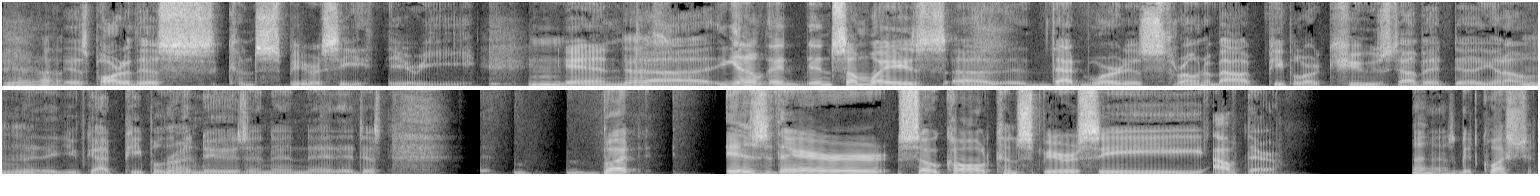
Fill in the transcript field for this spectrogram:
Yeah. as part of this conspiracy theory. Mm. And Yes. uh, you know, in, in some ways, uh, that word is thrown about. People are accused of it. Uh, you know, uh, you've got people in the Mm-hmm. News, and and it, it just. But is there so-called conspiracy out there? That's a good question.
